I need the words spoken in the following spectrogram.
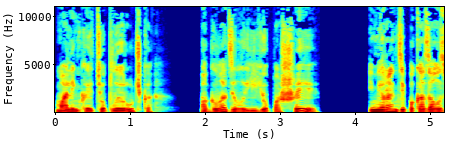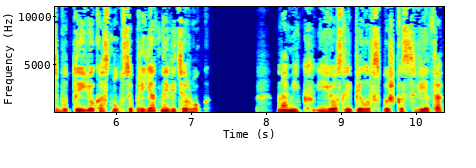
Маленькая теплая ручка — погладила ее по шее, и Миранде показалось, будто ее коснулся приятный ветерок. На миг ее ослепила вспышка света,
